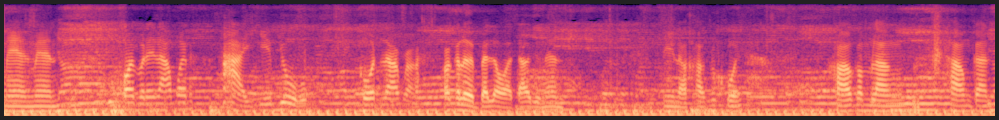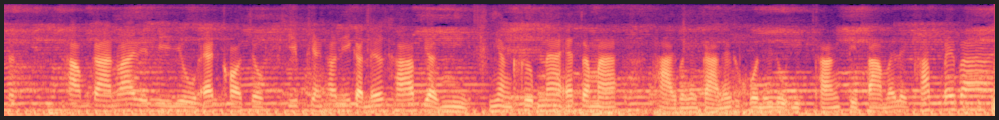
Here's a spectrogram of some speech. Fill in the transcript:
แมนแมนคอยไปได้รับว่าถ่ายคลิปอยู่โคตรรับอะก็เลยไปรอเจ้าอยู่นั่น นี่แหละครับทุกคนเขากำลังทำการทำการไหว้เวทีอยู่ แอดขอจบคลิปเพียงเท่านี้กันเด้อครับ อย่ามีอย่างคืบหน้าแอดจะมาถ่ายบรรยากาศให้ทุกคนได้ดูอีกครั้งติดตามไว้เลยครับ บ๊ายบาย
